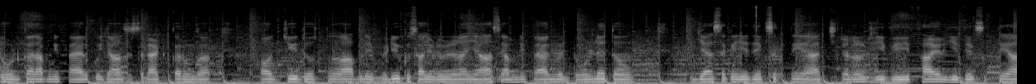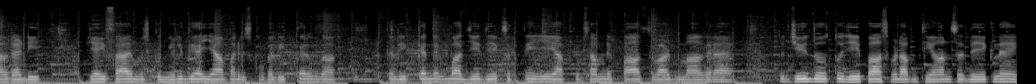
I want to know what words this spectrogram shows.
ढूंढ कर अपनी फ़ाइल को यहाँ से सेलेक्ट करूँगा। और जी दोस्तों, आपने वीडियो के साथ जुड़े रहना, यहाँ से अपनी फ़ाइल में ढूंढ लेता हूँ। जैसा कि ये देख सकते हैं। एच टनल जी वी फ़ाइल ये देख सकते हैं ऑलरेडी यही फ़ाइल मुझको मिल गया, यहाँ पर इसको क्लिक करूँगा। क्लिक करने के बाद ये देख सकते हैं, ये आपके सामने पासवर्ड मांग रहा है। तो जी दोस्तों, ये पासवर्ड आप ध्यान से देख लें।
